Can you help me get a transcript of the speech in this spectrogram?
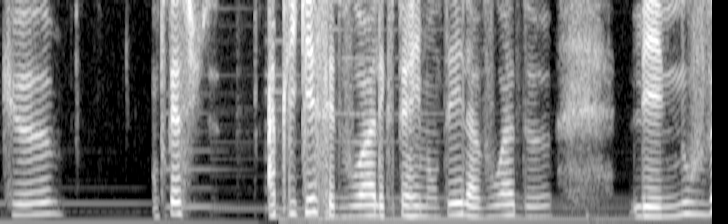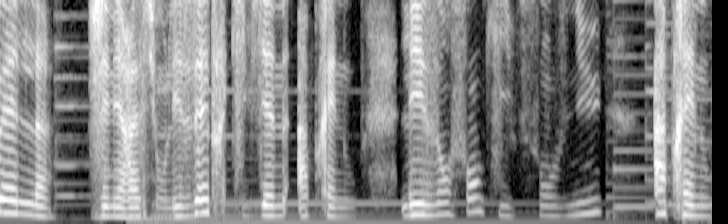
que, en tout cas, appliquer cette voie, l'expérimenter, la voie de les nouvelles générations, les êtres qui viennent après nous, les enfants qui sont venus après nous,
